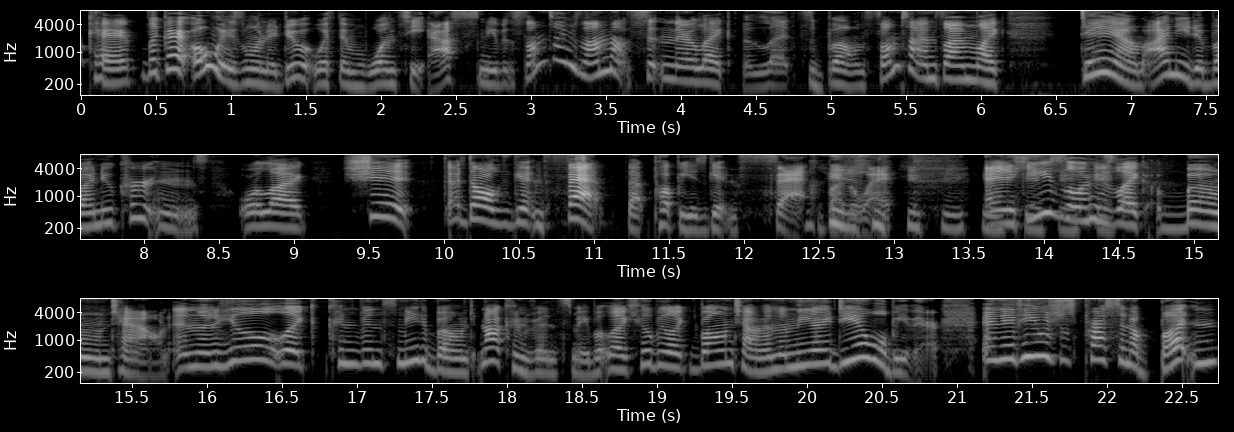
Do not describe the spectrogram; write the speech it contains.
Okay, like I always want to do it with him once he asks me, but sometimes I'm not sitting there like, let's bone. Sometimes I'm like, damn, I need to buy new curtains. Or like, shit, that dog is getting fat. That puppy is getting fat, by the way. And he's the one who's like Bone Town, and then he'll like convince me to bone, not convince me, but like he'll be like Bone Town, and then the idea will be there. And if he was just pressing a button,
